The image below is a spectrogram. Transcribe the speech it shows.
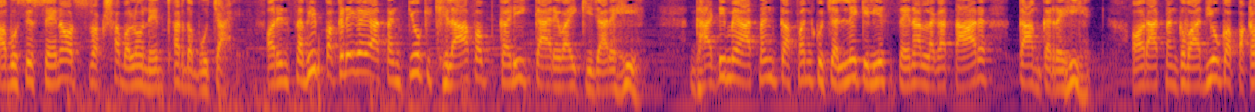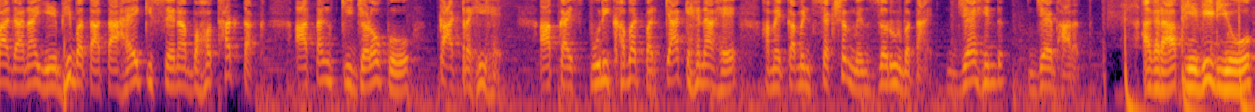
अब उसे सेना और सुरक्षा बलों ने धर दबोचा है और इन सभी पकड़े गए आतंकियों के खिलाफ अब कड़ी कार्रवाई की जा रही है। घाटी में आतंक का फन कुचलने के लिए सेना लगातार काम कर रही है और आतंकवादियों का पकड़ा जाना यह भी बताता है कि सेना बहुत हद तक आतंक की जड़ों को काट रही है। आपका इस पूरी खबर पर क्या कहना है, हमें कमेंट सेक्शन में ज़रूर बताएँ। जय हिंद, जय भारत। अगर आप ये वीडियो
